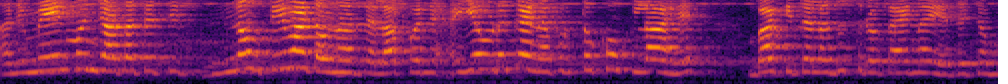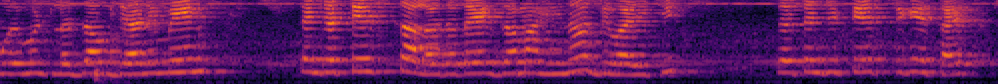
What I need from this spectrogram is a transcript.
आणि मेन म्हणजे आता त्याची नव्हती वाटवणार त्याला पण एवढं काय ना फक्त खोकला आहे. बाकी त्याला दुसरं काय नाही आहे त्याच्यामुळे म्हटलं जाऊ दे. आणि मेन त्यांच्या टेस्ट चालू आहेत. आता एक्झाम आहे ना दिवाळीची. तर त्यांची टेस्ट घेत आहेत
